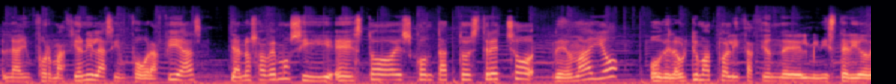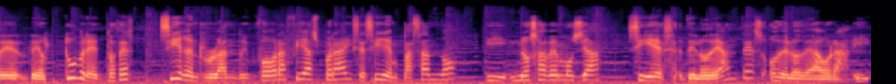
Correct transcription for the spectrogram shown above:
la información y las infografías. Ya no sabemos si esto es contacto estrecho de mayo o de la última actualización del Ministerio de, octubre. Entonces siguen rulando infografías por ahí, se siguen pasando y no sabemos ya si es de lo de antes o de lo de ahora. Y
